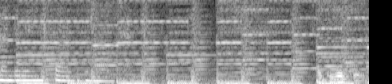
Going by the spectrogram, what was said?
Bence benimki daha güzel olacak. Hadi bakalım.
